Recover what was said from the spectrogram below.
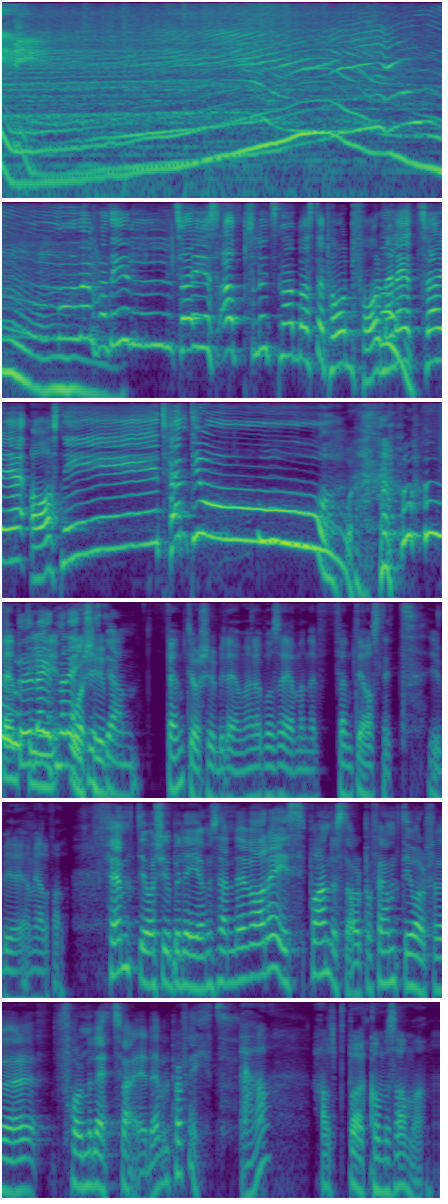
Och välkomna till Sveriges absolut snabbaste podd, Formel 1 Sverige, avsnitt 50! Hur är läget med dig 50-årsjubileum Christian? 50-årsjubileum höll jag på att säga, men det är 50 avsnitt jubileum i alla fall. 50-årsjubileum sen det var race på Anderstorp på 50 år för Formel 1 Sverige. Det är väl perfekt? Ja, allt bara kommer samman.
